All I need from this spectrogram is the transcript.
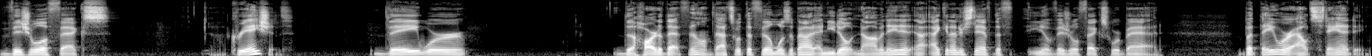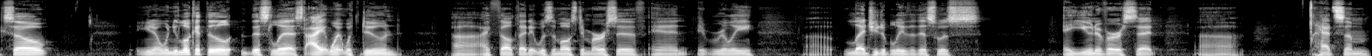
visual effects uh, creations. They were the heart of that film. That's what the film was about. And you don't nominate it. I can understand if the you know visual effects were bad, but they were outstanding. So, you know, when you look at the this list, I went with Dune uh, I felt that it was the most immersive, and it really uh, led you to believe that this was a universe that uh, had some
